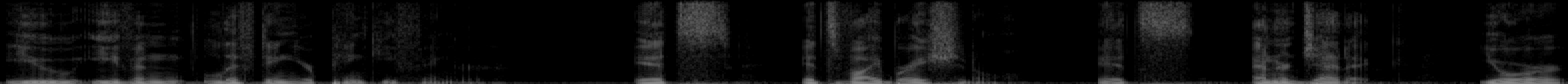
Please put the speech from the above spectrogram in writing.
you even lifting your pinky finger. It's it's vibrational. It's energetic. You're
